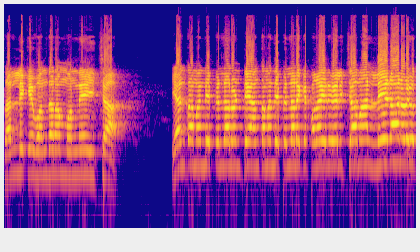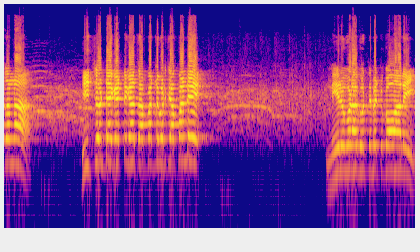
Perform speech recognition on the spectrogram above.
తల్లికి వందనం మొన్నే ఇచ్చా. ఎంతమంది పిల్లలుంటే అంతమంది పిల్లలకి పదహైదు వేలు ఇచ్చామా లేదా అని అడుగుతున్నా. ఇచ్చుంటే గట్టిగా చప్పట్లు కూడా చెప్పండి. మీరు కూడా గుర్తుపెట్టుకోవాలి.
